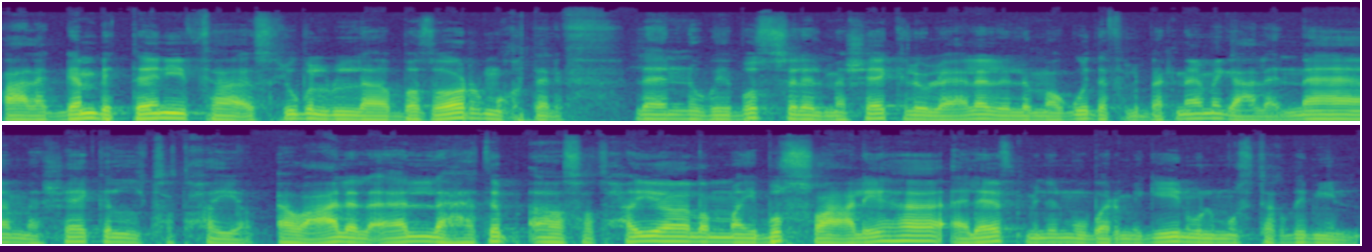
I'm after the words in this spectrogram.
على الجنب التاني فأسلوب البازار مختلف لأنه بيبص للمشاكل والعلل اللي موجودة في البرنامج على إنها مشاكل سطحية أو على الأقل هتبقى سطحية لما يبص عليها آلاف من المبرمجين والمستخدمين.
